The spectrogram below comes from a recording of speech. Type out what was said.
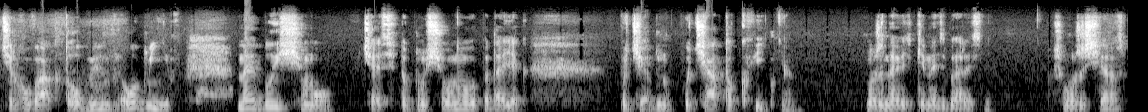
черговий акт обмін, обмінів в найближчому часі, тому що воно випадає як ну, початок квітня, може навіть кінець березня. Що може ще раз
